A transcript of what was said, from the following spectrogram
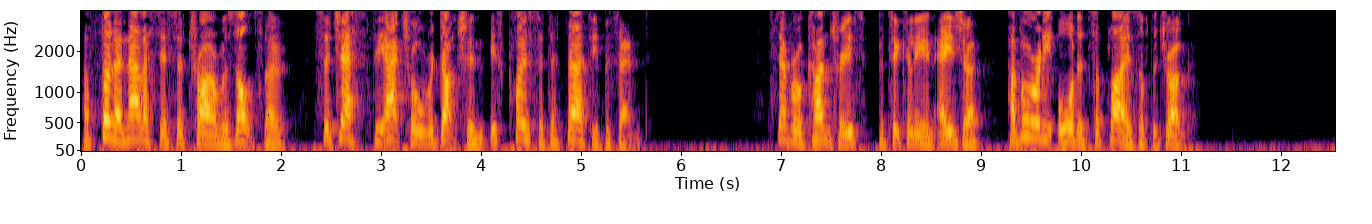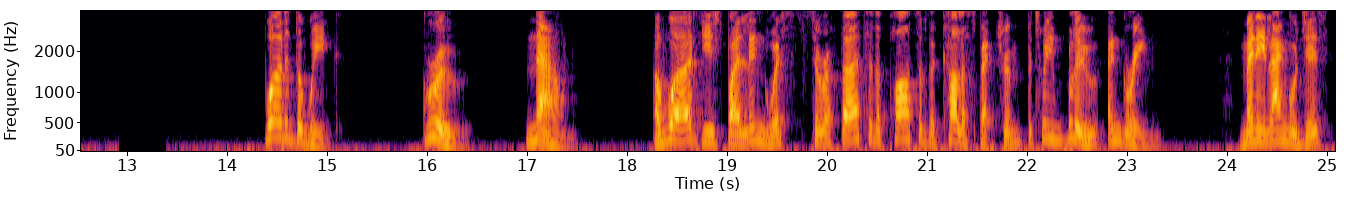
A full analysis of trial results, though, suggests the actual reduction is closer to 30%. Several countries, particularly in Asia, have already ordered supplies of the drug. Word of the week grue. Noun. A word used by linguists to refer to the part of the colour spectrum between blue and green. Many languages,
